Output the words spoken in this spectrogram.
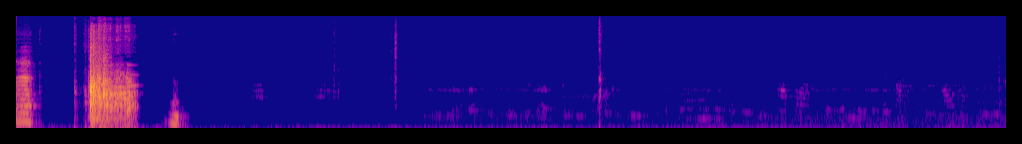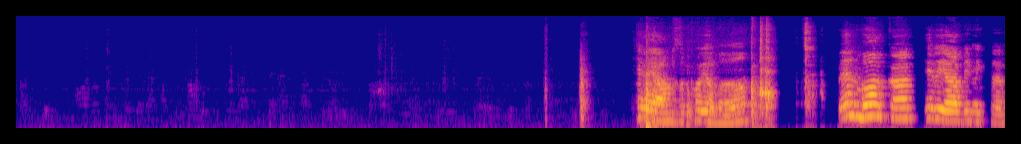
Evet. Tereyağımızı koyalım. Ben muhakkak tereyağı bir miktar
